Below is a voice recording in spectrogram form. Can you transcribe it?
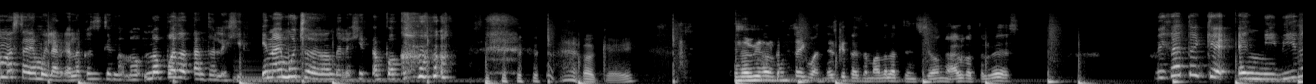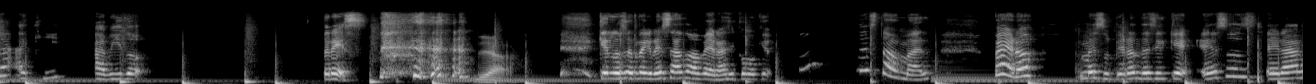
una historia muy larga, la cosa es que no, no, no puedo tanto elegir y no hay mucho de dónde elegir tampoco. Ok. ¿Y no hubiera algún taiwanés que te ha llamado la atención, algo tal vez? Fíjate que en mi vida aquí ha habido tres Ya. que los he regresado a ver, así como que "Mm, no está mal, pero me supieron decir que esos eran,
